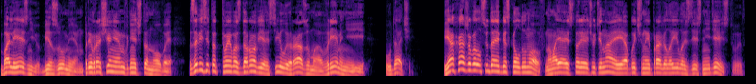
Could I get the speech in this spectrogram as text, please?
Болезнью, безумием, превращением в нечто новое – Зависит от твоего здоровья, силы, разума, времени и удачи. Я хаживал сюда и без колдунов, но моя история чуть иная, и обычные правила Ила здесь не действуют.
